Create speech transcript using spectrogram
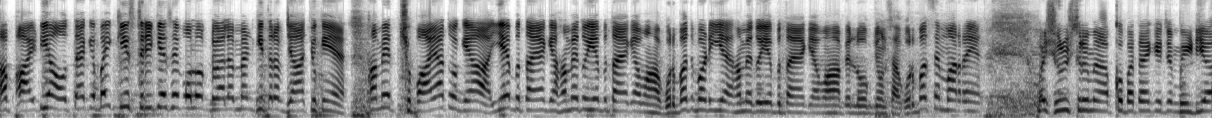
अब आइडिया होता है कि भाई किस तरीके से वो लोग डेवलपमेंट की तरफ़ जा चुके हैं। हमें छुपाया तो गया ये बताया गया हमें तो ये बताया गया वहाँ गुर्बत बढ़ी है हमें तो ये बताया गया वहाँ पे लोग जो सा गुर्बत से मर रहे हैं। भाई शुरू शुरू में आपको पता है कि जब मीडिया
